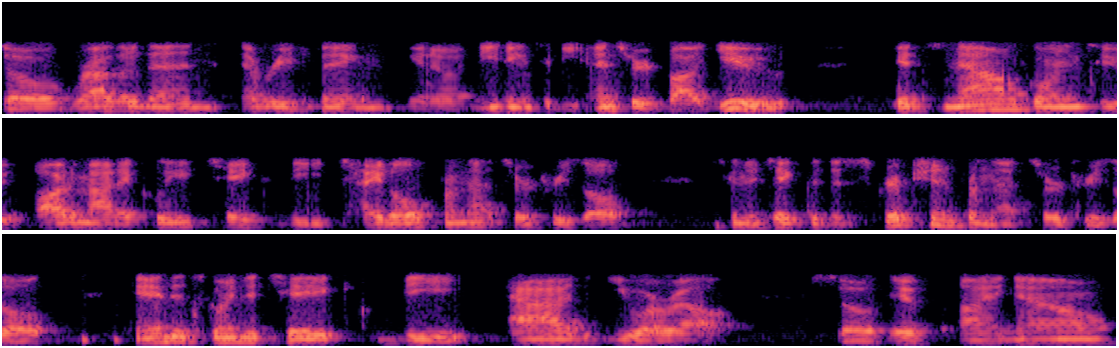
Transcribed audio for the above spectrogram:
So rather than everything you know needing to be entered by you, it's now going to automatically take the title from that search result. It's going to take the description from that search result, and it's going to take the ad URL. So if I now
